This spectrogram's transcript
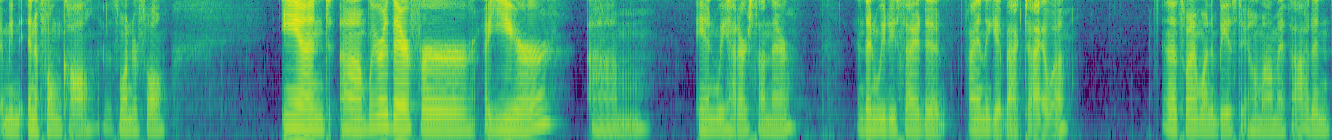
I mean, in a phone call. It was wonderful. And um, we were there for a year, um, and we had our son there. And then we decided to finally get back to Iowa. And that's when I wanted to be a stay at home mom, I thought. And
